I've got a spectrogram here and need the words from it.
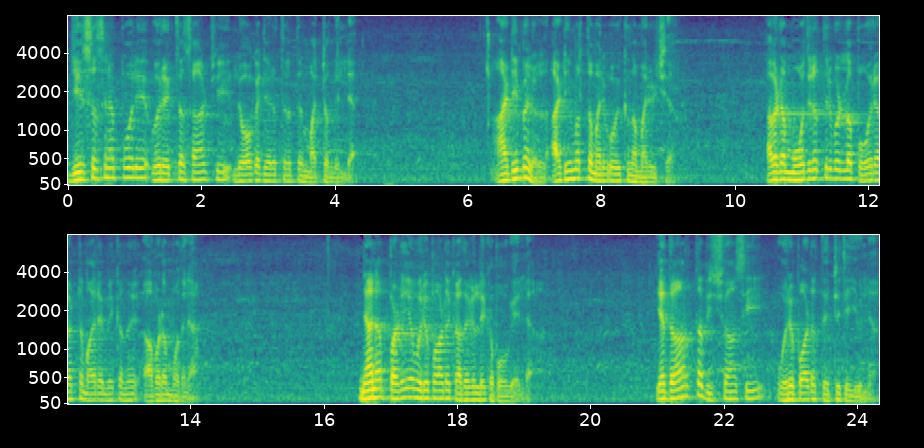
ജീസസിനെ പോലെ ഒരു രക്തസാക്ഷി ലോക ചരിത്രത്തിൽ മറ്റൊന്നില്ല. അടിമകൾ അടിമത്തം അനുഭവിക്കുന്ന മനുഷ്യർ. അവരുടെ മോചനത്തിനുമുള്ള പോരാട്ടം ആരംഭിക്കുന്നത് അവിടം മുതലാണ് ഞാൻ ആ പഴയ ഒരുപാട് കഥകളിലേക്ക് പോവുകയില്ല. യഥാർത്ഥ വിശ്വാസി ഒരുപാട് തെറ്റ് ചെയ്യില്ല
